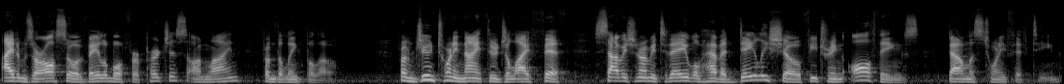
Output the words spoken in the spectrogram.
Items are also available for purchase online from the link below. From June 29th through July 5th, Salvation Army Today will have a daily show featuring all things Boundless 2015.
